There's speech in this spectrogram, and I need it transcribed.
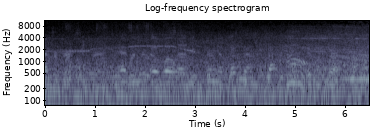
has a, uh, well, uh, you can turn that and stop it. Oh.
